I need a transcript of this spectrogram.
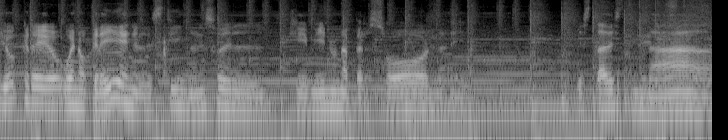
Yo creo, bueno, creí en el destino, en eso del que viene una persona y, y está destinada.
